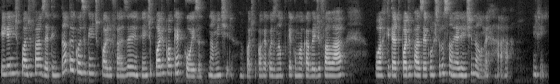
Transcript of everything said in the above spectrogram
que, que a gente pode fazer? Tem tanta coisa que a gente pode fazer que a gente pode qualquer coisa. Não, mentira. Não pode qualquer coisa não, porque como eu acabei de falar, o arquiteto pode fazer construção e a gente não, né? Enfim.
